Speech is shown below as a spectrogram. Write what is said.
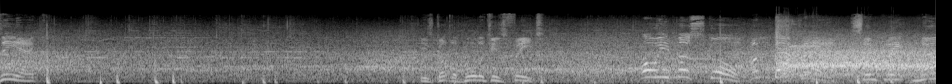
Ziyech. He's got the ball at his feet. Oh, he must score. Simply no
